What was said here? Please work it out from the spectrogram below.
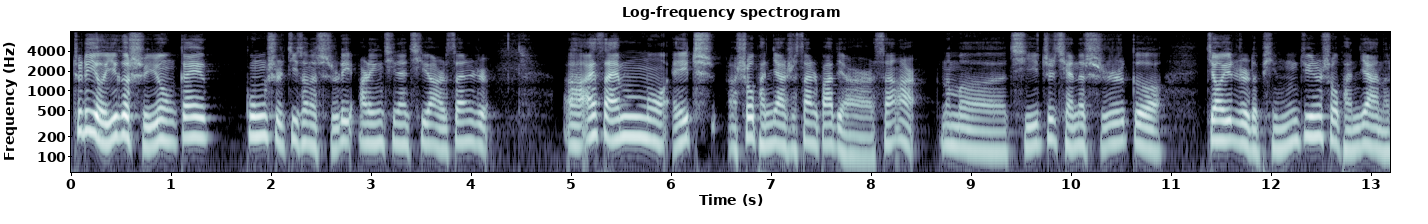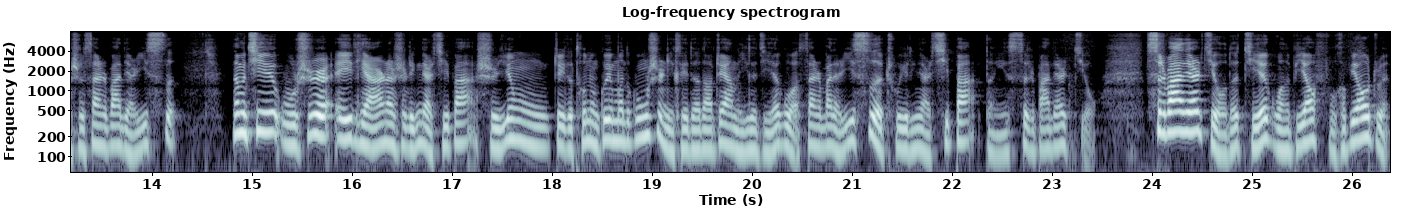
这里有一个使用该公式计算的实例：二零一七年七月二十三日，啊 SMH 啊收盘价是三十八点三二，那么其之前的十个交易日的平均收盘价呢是三十八点一四。那么其五十日 ATR 呢是零点七八，使用这个头等规模的公式，你可以得到这样的一个结果：三十八点一四除以零点七八等于四十八点九。四十八点九的结果呢比较符合标准，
